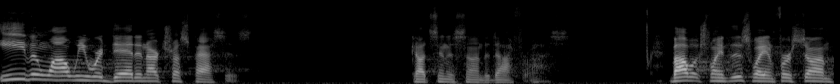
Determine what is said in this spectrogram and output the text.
even while we were dead in our trespasses, God sent his son to die for us. Bible explains it this way in 1 John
